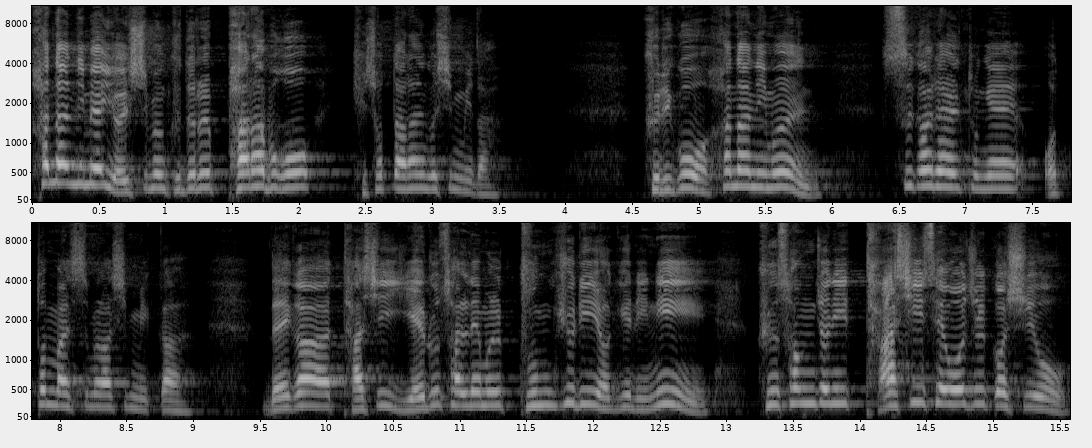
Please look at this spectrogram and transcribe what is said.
하나님의 열심은 그들을 바라보고 계셨다는 것입니다. 그리고 하나님은 스가랴를 통해 어떤 말씀을 하십니까? 내가 다시 예루살렘을 궁휼히 여기리니 그 성전이 다시 세워질 것이요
